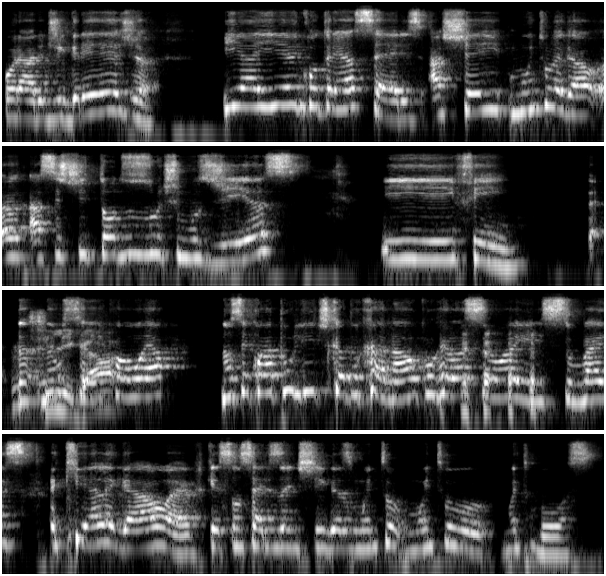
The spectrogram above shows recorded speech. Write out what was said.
horário de igreja. E aí eu encontrei as séries. Achei muito legal. Eu assisti todos os últimos dias. E, enfim, Se não ligar... sei qual é a não sei qual é a política do canal com relação a isso, mas é que é legal, é, porque são séries antigas muito, muito, muito boas.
